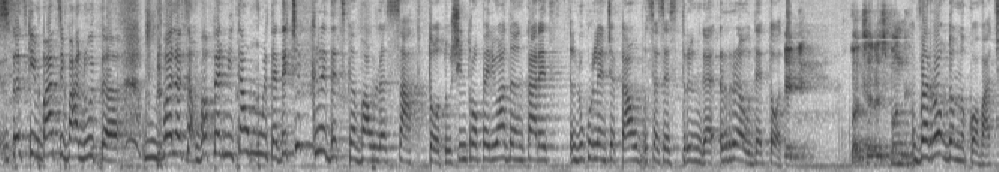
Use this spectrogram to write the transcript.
să schimbați valută, vă, lăsau, vă permiteau multe. De ce credeți că v-au lăsat totuși într-o perioadă în care lucrurile începeau să se strângă rău de tot? Deci, pot să răspund? Vă rog, domnul Covaci.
